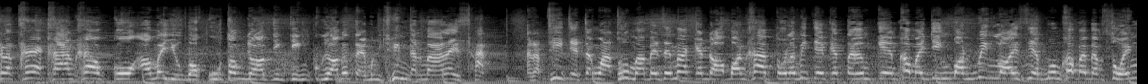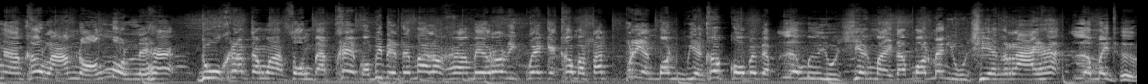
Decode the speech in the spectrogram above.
กระแทกคานเข้าโก เอาไม่อยู่บอกกูต้องยอมจริงๆกูยอมตั้งแต่มึงชิ่งกันมาไล่สัตว์อันดับที่ 7 จังหวะทุ่มมาเบนเซม่าแกดอกบอลข้ามตัวแล้วพี่เจมส์แกเติมเกมเข้ามายิงบอลวิ่งลอยเสียบมุมเข้าไปแบบสวยงามเข้าหลามหนองหมดเลยฮะ ดูครับจังหวะส่งแบบเทพของพี่เบนเซม่าแล้วฮาเมโรดิเกวแกเข้ามาซัดเปรี้ยงบอลเหวี่ยงเข้าโกไปแบบเอื้อมมืออยู่เชียงใหม่แต่บอลแม่งอยู่เชียงรายฮะ เอื้อมไม่ถึง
